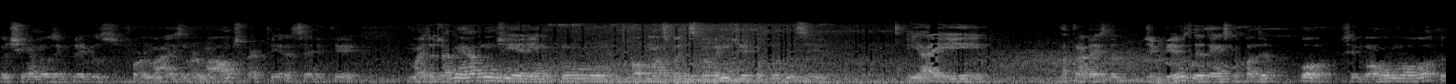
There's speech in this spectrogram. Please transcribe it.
eu tinha meus empregos formais, normal, de carteira, CLT, mas eu já ganhava um dinheirinho com algumas coisas que eu vendia, que eu produzia. E aí, através de ver os desenhos que eu fazia, pô, chegou um ou outro,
